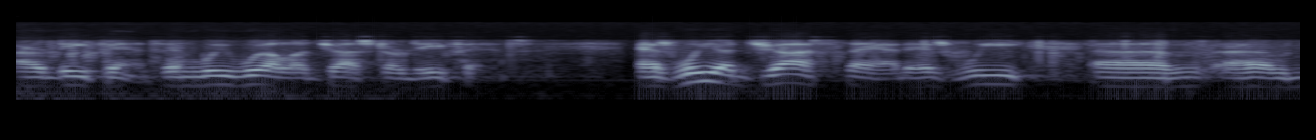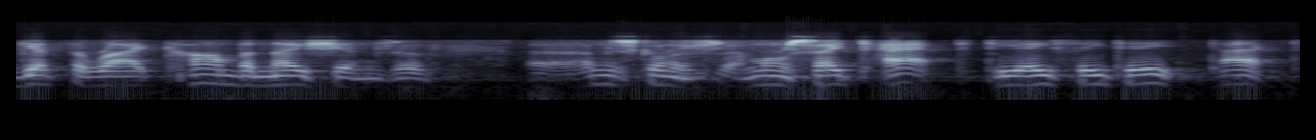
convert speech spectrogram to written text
our defense, and we will adjust our defense, as we adjust that, as we uh, uh, get the right combinations of, uh, I'm just going to, I'm going to say tact, T-A-C-T, tact.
